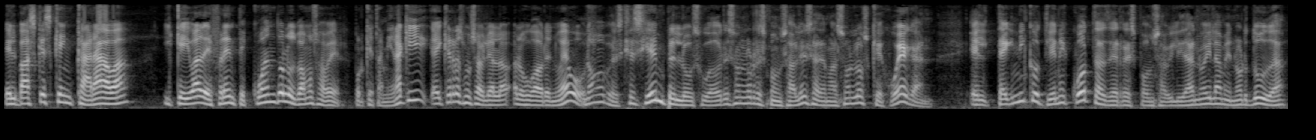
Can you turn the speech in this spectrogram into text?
El Vázquez que encaraba y que iba de frente. ¿Cuándo los vamos a ver? Porque también aquí hay que responsabilizar a los jugadores nuevos. No, pues es que siempre los jugadores son los responsables, además son los que juegan. El técnico tiene cuotas de responsabilidad, no hay la menor duda.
